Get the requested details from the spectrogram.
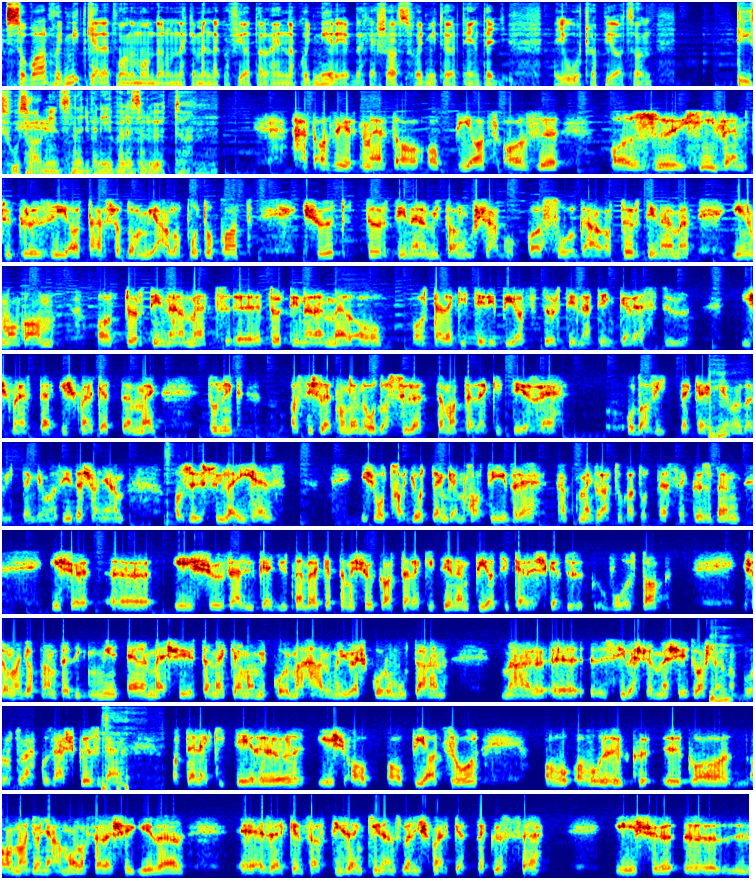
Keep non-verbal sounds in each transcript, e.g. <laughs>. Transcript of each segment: Szóval, hogy mit kellett volna mondanom nekem ennek a fiatal lánynak, hogy miért érdekes az, hogy mi történt egy, egy ócska piacon 10-20-30-40 évvel ezelőtt? Hát azért, mert a, a piac az, az híven tükrözi a társadalmi állapotokat, sőt történelmi tanulságokkal szolgál. A történelmet én magam a történelmet, történelemmel a, a telekitéri piac történetén keresztül ismerte, ismerkedtem meg. Tudnik, azt is lehet mondani, oda születtem a telekitérre, oda vittek engem, mhm. oda vitt engem az édesanyám az ő szüleihez, és ott hagyott engem hat évre, hát meglátogatott persze közben, és, és velük együtt nevelkedtem, és ők a telekitéren piaci kereskedők voltak, és a nagyapám pedig elmesélte nekem, amikor már három éves korom után már szívesen mesélt vasárnap mhm. borotválkozás közben a telekitérről és a, a piacról, ahol ők, ők a, a nagyanyámmal, a feleségével 1919-ben ismerkedtek össze, és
